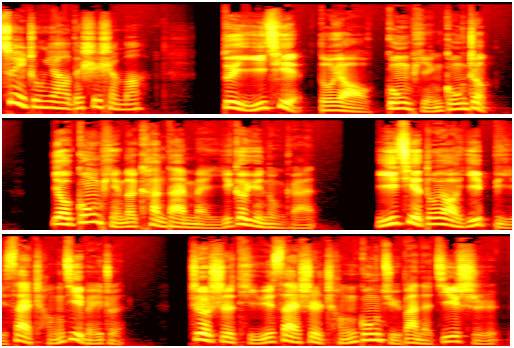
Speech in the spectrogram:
最重要的是什么？对一切都要公平公正，要公平的看待每一个运动员，一切都要以比赛成绩为准。这是体育赛事成功举办的基石，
